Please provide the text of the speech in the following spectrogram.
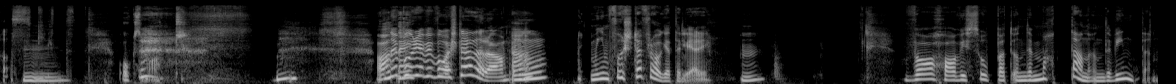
taskigt. Och smart. Ja, nu nej. börjar vi vårstäda då. Min första fråga till er. Vad har vi sopat under mattan under vintern?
